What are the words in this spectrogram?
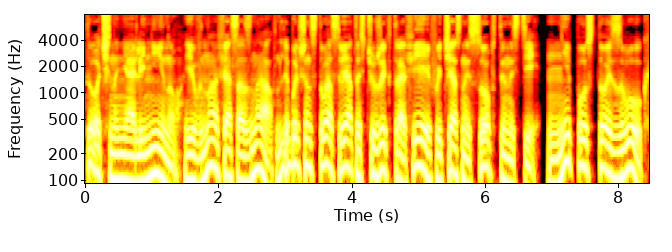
Точно не оленину, и вновь осознал, для большинства святость чужих трофеев и частной собственности — не пустой звук,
